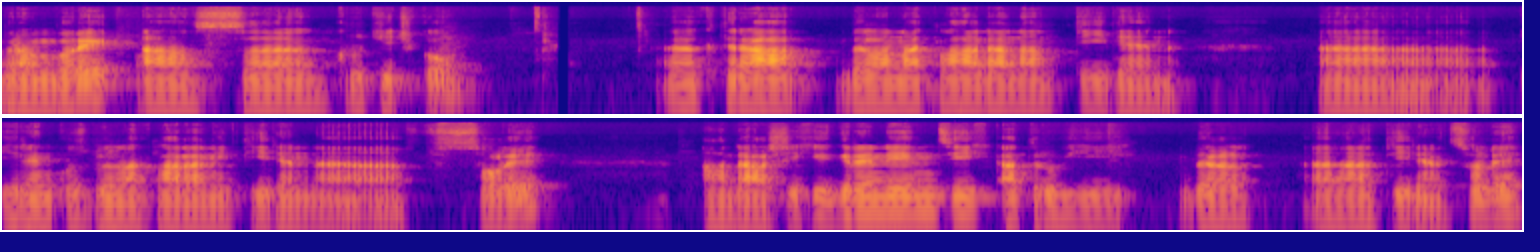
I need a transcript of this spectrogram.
brambory a s krutičkou, eh, která byla nakládána týden jeden kus byl nakládaný týden v soli a dalších ingrediencích a druhý byl týden v soli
